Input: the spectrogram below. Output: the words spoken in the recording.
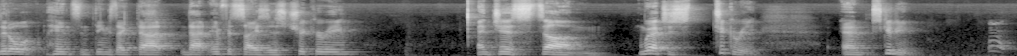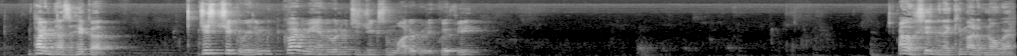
little hints and things like that that emphasizes trickery. And just um well just trickery. And excuse me. Pardon me that's a hiccup. Just trickery. Let me pardon me everyone. Let me just drink some water really quickly. Oh excuse me that came out of nowhere.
